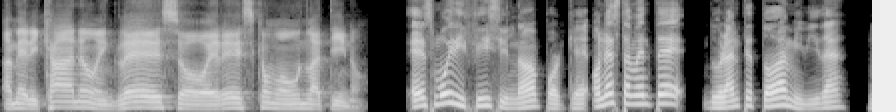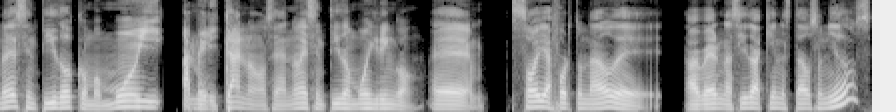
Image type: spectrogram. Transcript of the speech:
americano, inglés o eres como un latino? Es muy difícil, ¿no? Porque honestamente, durante toda mi vida no he sentido como muy americano, o sea, no he sentido muy gringo. Eh, soy afortunado de haber nacido aquí en Estados Unidos,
